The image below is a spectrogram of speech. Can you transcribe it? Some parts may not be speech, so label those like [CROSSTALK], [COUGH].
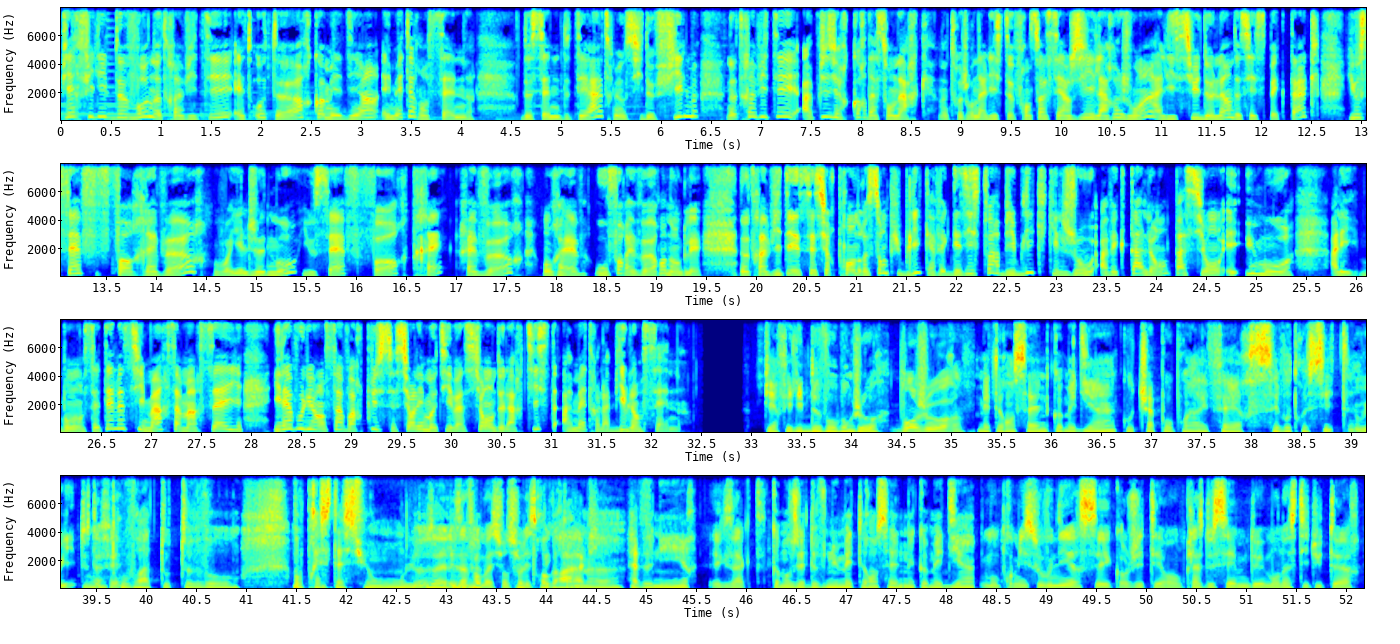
Pierre-Philippe Deveau, notre invité, est auteur, comédien et metteur en scène. De scènes de théâtre, mais aussi de films, notre invité a plusieurs cordes à son arc. Notre journaliste François Sergi l'a rejoint à l'issue de l'un de ses spectacles, Youssef for Rêveur. Vous voyez le jeu de mots Youssef for, très, rêveur, on rêve, ou forever en anglais. Notre invité sait surprendre son public avec des histoires bibliques qu'il joue avec talent, passion et humour. Allez, bon, c'était le 6 mars à Marseille. Il a voulu en savoir plus sur les motivation de l'artiste à mettre la Bible en scène. Pierre-Philippe Deveau, bonjour. Bonjour. Metteur en scène, comédien, coupdechapeau.fr, c'est votre site. Oui, tout à fait. On trouvera toutes vos, vos prestations, le, les informations sur le les programmes spectacles. à venir. Exact. Comment vous êtes devenu metteur en scène et comédien? Mon premier souvenir, c'est quand j'étais en classe de CM2, mon instituteur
